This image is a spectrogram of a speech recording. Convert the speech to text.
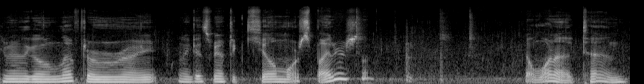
We can either go left or right. I guess we have to kill more spiders? Got one out of ten.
